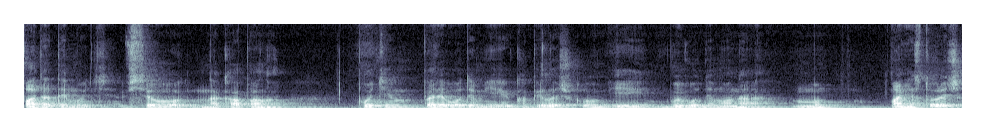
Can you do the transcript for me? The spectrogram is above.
падатимуть всього накапало. Потім переводимо її в копілочку і виводимо на Money Storage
